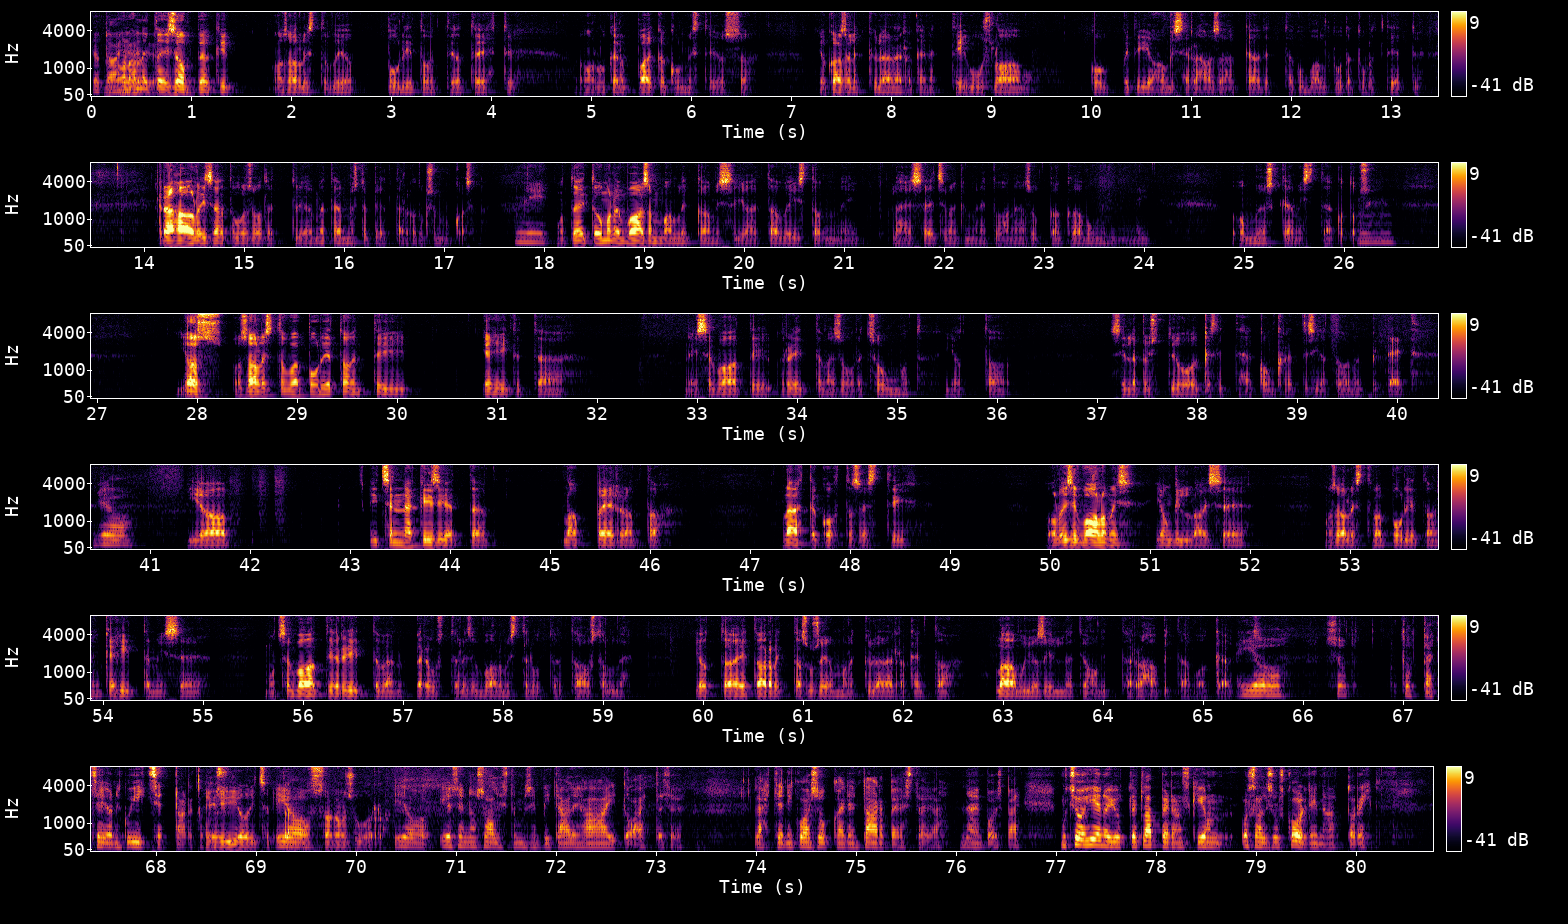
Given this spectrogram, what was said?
jotain no onhan niitä isompiakin osallistavia budjetointia tehty. Olen lukenut paikkakunnista, jossa jokaiselle kylälle rakennettiin uusi laavu, kun piti johonkin se raha saada käytettyä, kun valtuutetulle tietty raha oli saatu osoitettu ja mä tämmöistä pidä tarkoituksenmukaisena. Niin. Mutta ei tuommoinen Vaasan mallikaan, missä jaetaan 5 tonnia lähes 70 000 asukkaan kaupungin, niin on myöskään mistään kotoisin. Mm. Jos osallistavaa budjetointia kehitetään, niin se vaatii riittävän suuret summat, jotta sillä pystyy oikeasti tehdä konkreettisia toimenpiteitä. Joo. Ja itse näkisin, että Lappeenranta lähtökohtaisesti olisi valmis jonkinlaiseen osallistuvan budjetoinnin kehittämiseen, mutta se vaatii riittävän perusteellisen valmistelutyön taustalle, jotta ei tarvittaisi useammalle kylälle rakentaa laavuja sille, että johonkin tämä raha pitää vaan käyttää. Joo, se on totta, että se ei ole niin itse tarkoitus. Ei ole itse tarkoitus, sanon suoraan. Joo, ja sen osallistumisen pitää olla ihan aitoa, että se lähtee niin kuin asukkaiden tarpeesta ja näin poispäin. Mutta se on hieno juttu, että Lappeenranski on osallisuuskoordinaattori.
